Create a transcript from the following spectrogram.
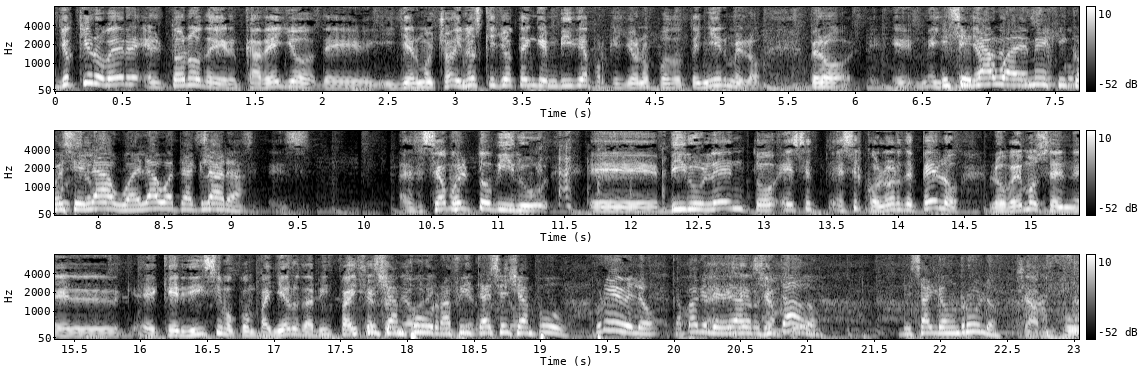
yo quiero ver el tono del cabello de Guillermo Ochoa. Y no es que yo tenga envidia porque yo no puedo teñírmelo, pero... Eh, es el agua de México, es el agua, el agua te aclara. Se, ha vuelto eh, virulento ese, ese color de pelo. Lo vemos en el eh, queridísimo compañero David Faitelson. Ese shampoo, Rafita, ese shampoo. Pruébelo, capaz que le dé resultado. Le salga un rulo. Shampoo.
